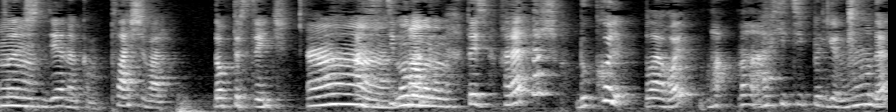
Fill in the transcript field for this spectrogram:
соның ішінде ана кім плащы бар доктор стрэндж А, архетип ну, маг. ну, ну, ну. то есть қараңдаршы бүкіл былай ғой ма- ма- архетип білген м, да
